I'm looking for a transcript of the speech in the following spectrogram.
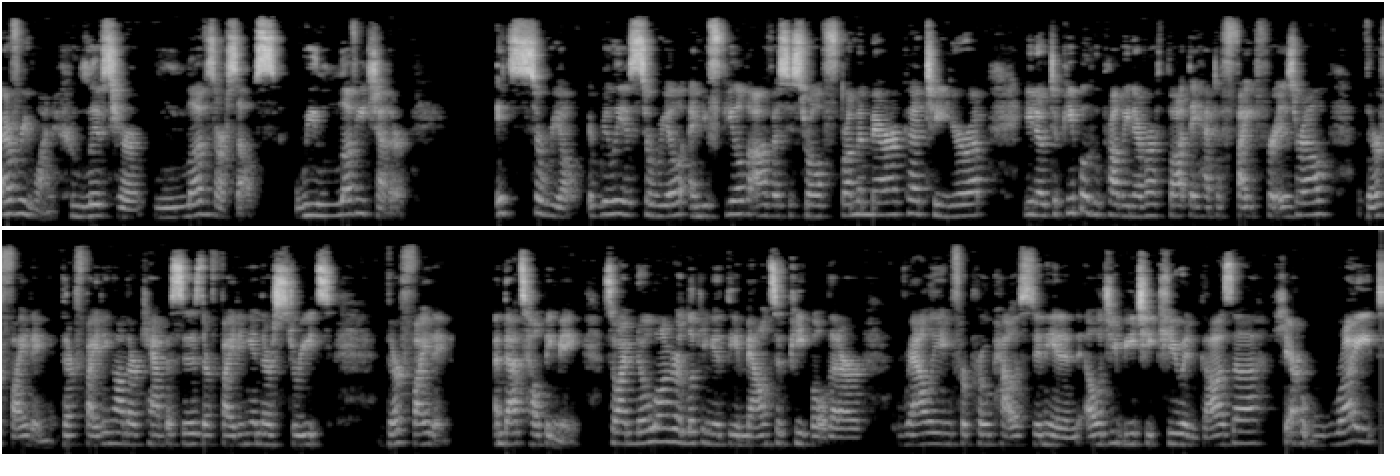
everyone who lives here loves ourselves, we love each other. It's surreal. It really is surreal. And you feel the Ahavas Israel from America to Europe, you know, to people who probably never thought they had to fight for Israel. They're fighting. They're fighting on their campuses. They're fighting in their streets. They're fighting. And that's helping me. So I'm no longer looking at the amounts of people that are rallying for pro Palestinian and LGBTQ in Gaza. Yeah, right.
